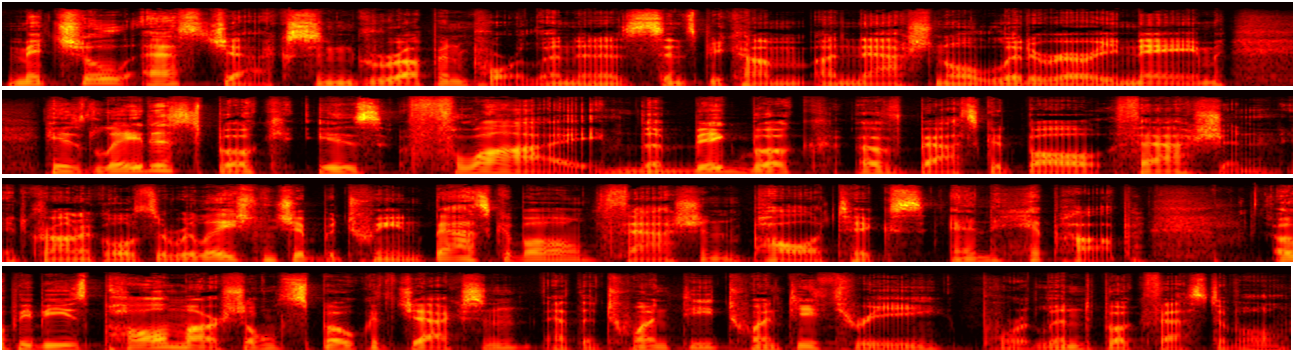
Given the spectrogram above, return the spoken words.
Mitchell S. Jackson grew up in Portland and has since become a national literary name. His latest book is Fly, the big book of basketball fashion. It chronicles the relationship between basketball, fashion, politics, and hip hop. OPB's Paul Marshall spoke with Jackson at the 2023 Portland Book Festival.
